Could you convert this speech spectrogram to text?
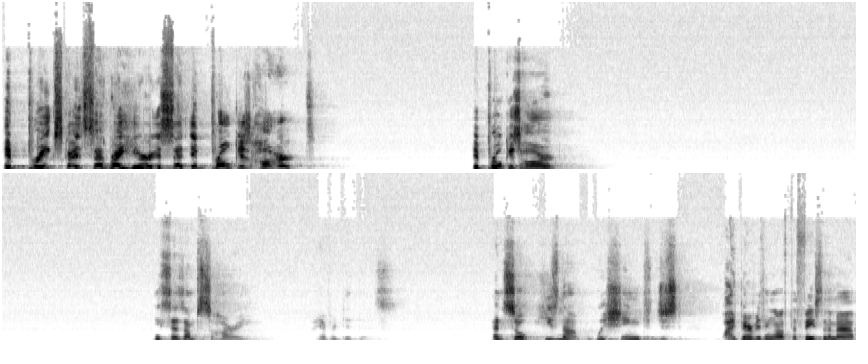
It breaks, guys. It said right here, it said it broke his heart. It broke his heart. He says, I'm sorry I ever did this. And so he's not wishing to just wipe everything off the face of the map.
